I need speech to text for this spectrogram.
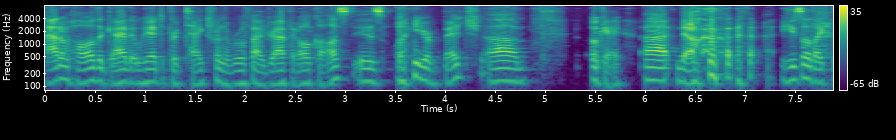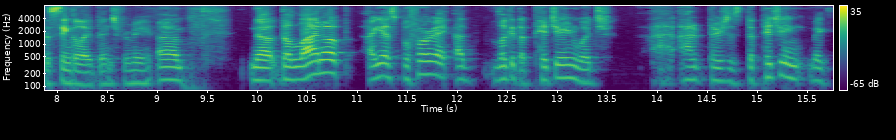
Adam Hall, the guy that we had to protect from the Rule Five draft at all costs, is on your bench. Um, okay, uh, no, he's on like the single A bench for me. Um, no, the lineup. I guess before I, I look at the pitching, which I, I, there's just the pitching makes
